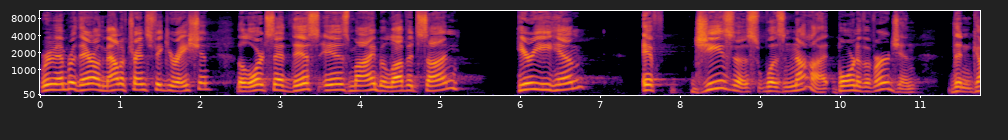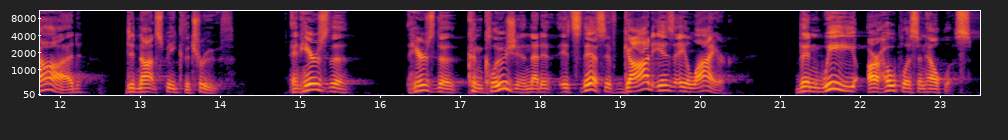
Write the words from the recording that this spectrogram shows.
Remember there on the Mount of Transfiguration, the Lord said, This is my beloved Son. Hear ye him. If Jesus was not born of a virgin, then God did not speak the truth. And here's the, here's the conclusion that it's this if God is a liar, then we are hopeless and helpless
